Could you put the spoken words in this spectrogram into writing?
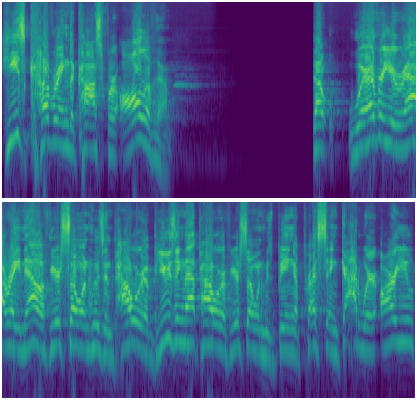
He's covering the cost for all of them. That wherever you're at right now, if you're someone who's in power, abusing that power, if you're someone who's being oppressed, saying, God, where are you?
